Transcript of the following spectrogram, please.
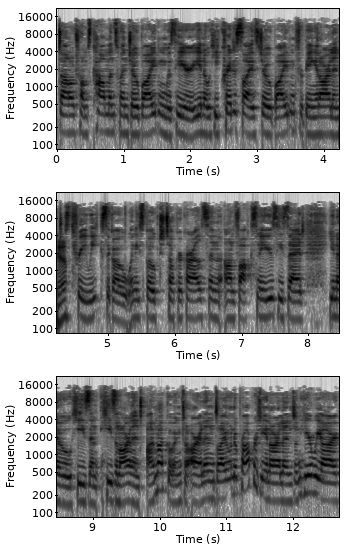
Donald Trump's comments when Joe Biden was here, you know, he criticised Joe Biden for being in Ireland yeah. just three weeks ago when he spoke to Tucker Carlson on Fox News. He said, you know, he's in he's in Ireland. I'm not going to Ireland. I own a property in Ireland, and here we are,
